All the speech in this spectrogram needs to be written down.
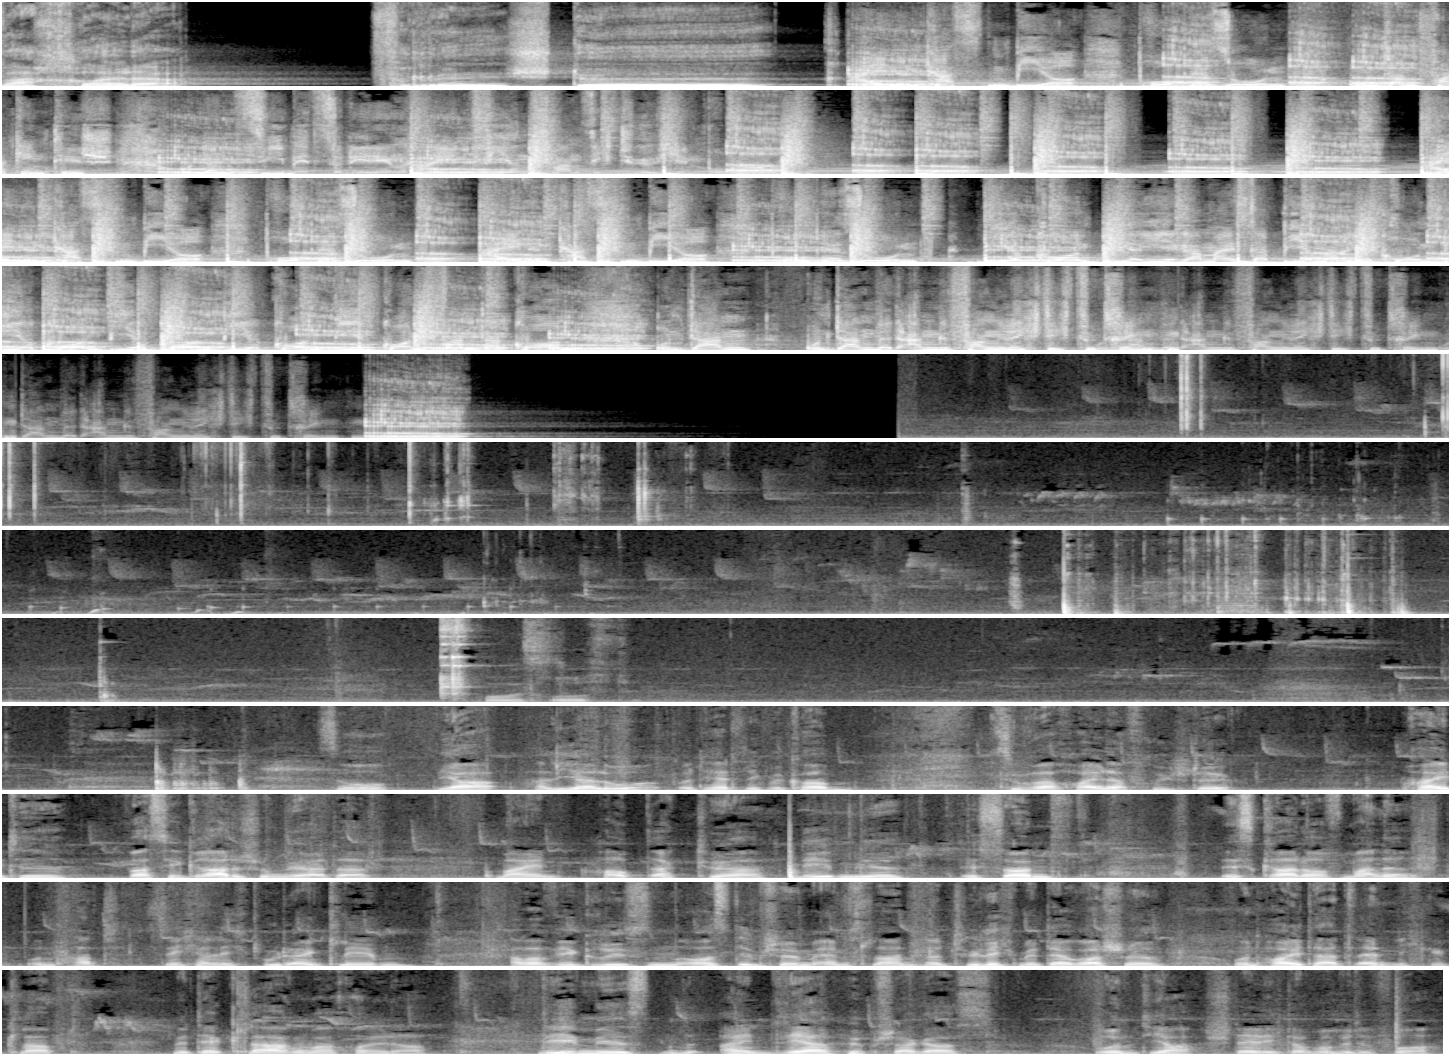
Wacholder. Frühstück. einen Kasten Bier pro Person unterm fucking Tisch und dann zwiebelst du dir den rein. 24 Türchen, Bruder. Kasten Bier pro Person, einen Kasten Bier pro Person. Bierkorn, Bier, Jägermeister, Bierkorn, Bierkorn, Bierkorn, Bierkorn, Fantakorn und dann, und dann wird angefangen richtig zu trinken. Und dann wird angefangen richtig zu trinken. Und dann wird angefangen richtig zu trinken. So, ja, hallihallo und herzlich willkommen zu Wacholder Frühstück. Heute, was ihr gerade schon gehört habt, mein Hauptakteur neben mir ist sonst, ist gerade auf Malle und hat sicherlich gut ein Kleben. Aber wir grüßen aus dem schönen Emsland natürlich mit der Rosche und heute hat es endlich geklappt mit der klaren Wacholder. Neben mir ist ein sehr hübscher Gast und ja, stell dich doch mal bitte vor.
